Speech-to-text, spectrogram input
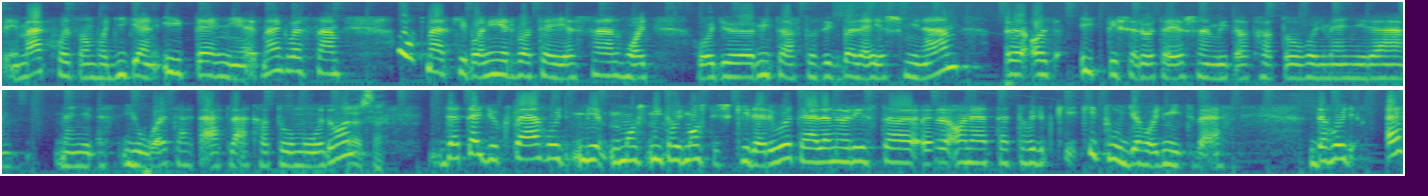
én meghozom, hogy igen, itt ennyiért megveszem, ott már ki van írva teljesen, hogy, hogy mi tartozik bele és mi nem. Az itt is erőteljesen vitatható, hogy mennyire, mennyire jól, tehát átlátható módon. Persze. De tegyük fel, hogy mi, most, mint ahogy most is kiderült, ellenőrizte ö, Anett, hogy ki, ki tudja, hogy mit vesz. De hogy ez,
